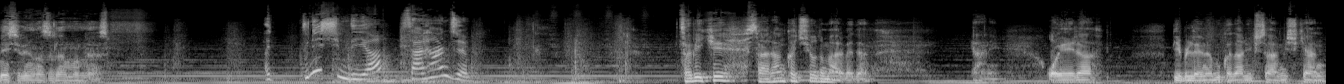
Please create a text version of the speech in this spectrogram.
Neyse benim hazırlanmam lazım. Ay, bu ne şimdi ya? Serhancığım. Tabii ki Serhan kaçıyordu Merve'den. Yani Oya'yla birbirlerine bu kadar yükselmişken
